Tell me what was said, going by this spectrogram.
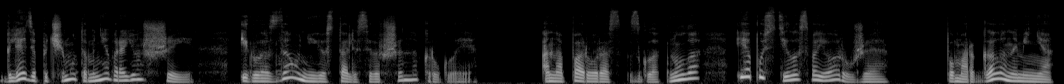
глядя почему-то мне в район шеи, и глаза у нее стали совершенно круглые. Она пару раз сглотнула и опустила свое оружие. Поморгала на меня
